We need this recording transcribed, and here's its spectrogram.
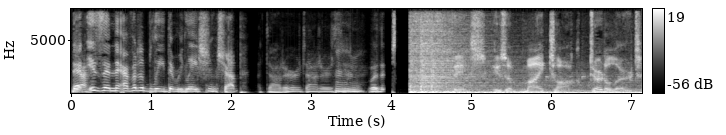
That Yeah. is inevitably the relationship. a daughter, daughters. Mm-hmm. This is a My Talk Dirt Alert.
